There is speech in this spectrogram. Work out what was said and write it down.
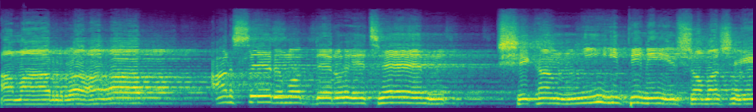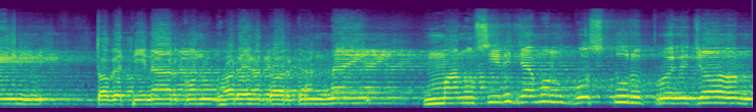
আমার রব আরশের মধ্যে রয়েছেন। সেখানেই তিনি সমাসীন। তবে তিনার কোনো ঘরের দরকার নাই। মানুষের যেমন বস্তুর প্রয়োজন,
